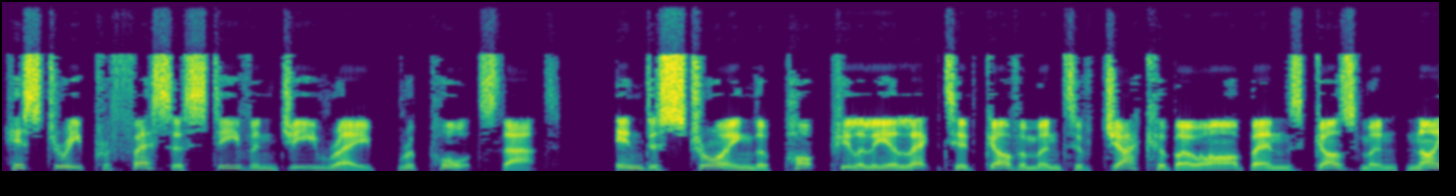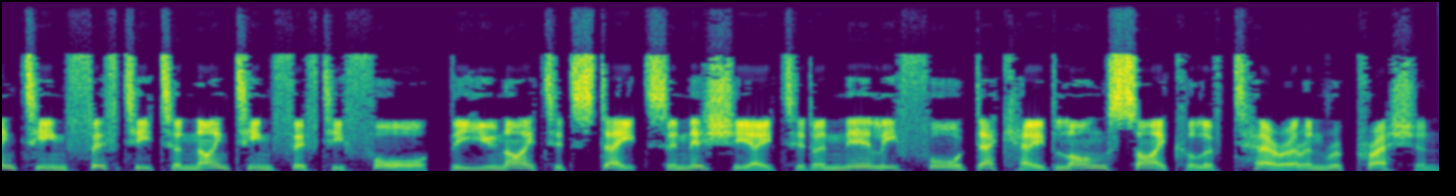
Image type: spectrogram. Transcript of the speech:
History professor Stephen G. Rabe, reports that in destroying the popularly elected government of Jacobo Arbenz Guzman (1950–1954), the United States initiated a nearly four-decade-long cycle of terror and repression.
